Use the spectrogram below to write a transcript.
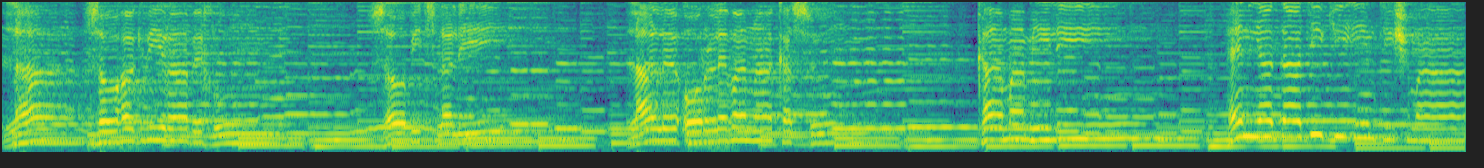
לה זו הגבירה בחום, זו בצללים, לה לאור לבנה קסום, כמה מילים, הן ידעתי כי אם תשמע,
